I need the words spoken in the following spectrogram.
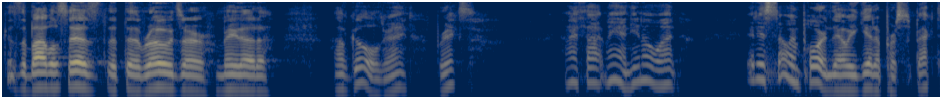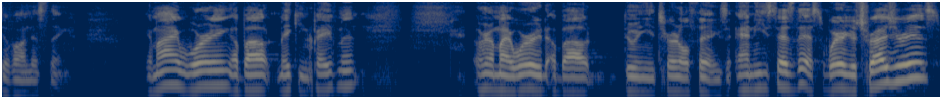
Because the Bible says that the roads are made out of, of gold, right? Bricks. And I thought, man, you know what? It is so important that we get a perspective on this thing. Am I worrying about making pavement? Or am I worried about doing eternal things? And he says this where your treasure is,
